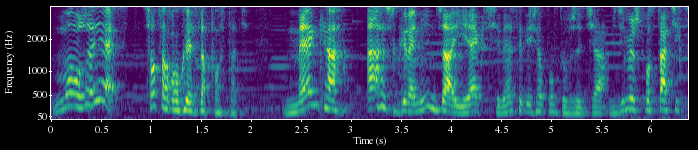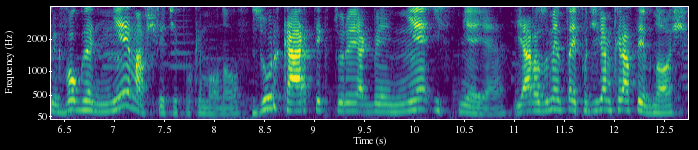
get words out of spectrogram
Może jest. Co to w ogóle jest za postać? Mega Ash Greninja EX 750 punktów życia. Widzimy już postaci, których w ogóle nie ma w świecie Pokémonów. Wzór karty, który jakby nie istnieje. Ja rozumiem tutaj, podziwiam kreatywność.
